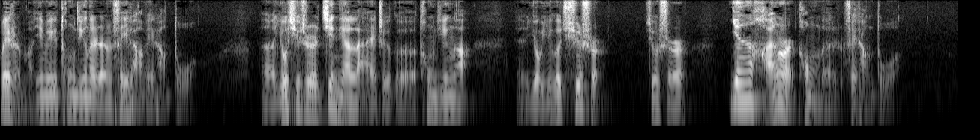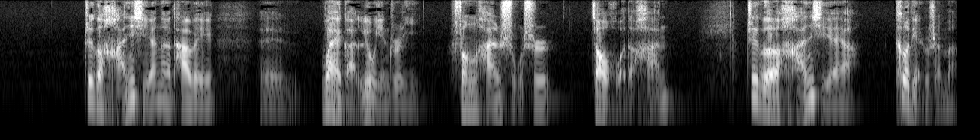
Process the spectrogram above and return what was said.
为什么？因为痛经的人非常非常多，呃，尤其是近年来这个痛经啊，有一个趋势，就是因寒而痛的非常多。这个寒邪呢，它为呃外感六淫之一，风寒暑湿燥火的寒。这个寒邪呀，特点是什么？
